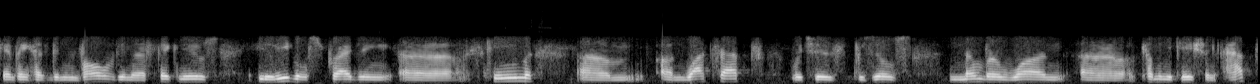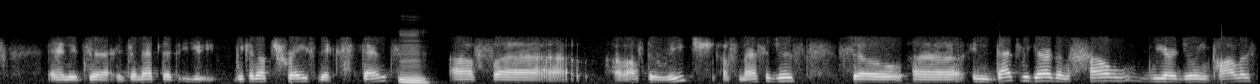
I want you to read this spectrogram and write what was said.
campaign has been involved in a fake news illegal spreading uh, scheme um, on WhatsApp, which is Brazil's number one uh, communication app, and it's a, it's an app that you, we cannot trace the extent mm. of uh, of the reach of messages. So, uh, in that regard, on how we are doing poli-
